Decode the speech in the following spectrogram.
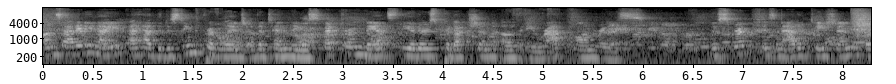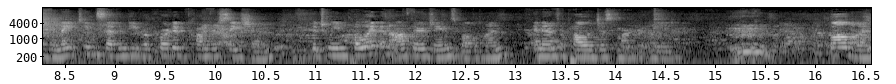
On Saturday night, I had the distinct privilege of attending Spectrum Dance Theater's production of A Rap on Race. The script is an adaptation of the 1970 recorded conversation between poet and author James Baldwin and anthropologist Margaret Mead. Baldwin,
